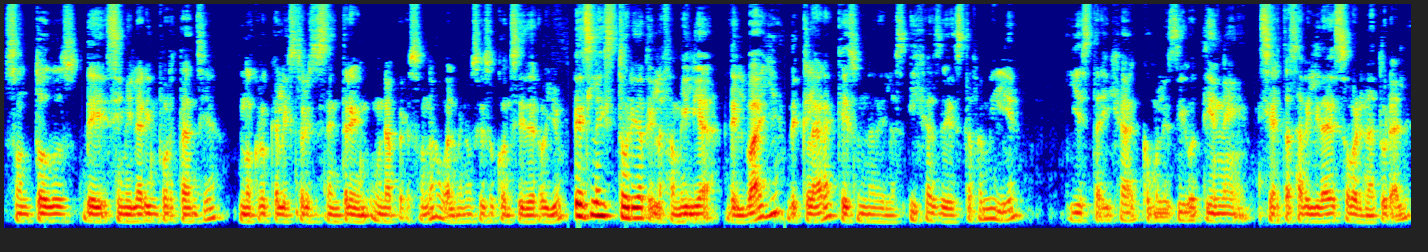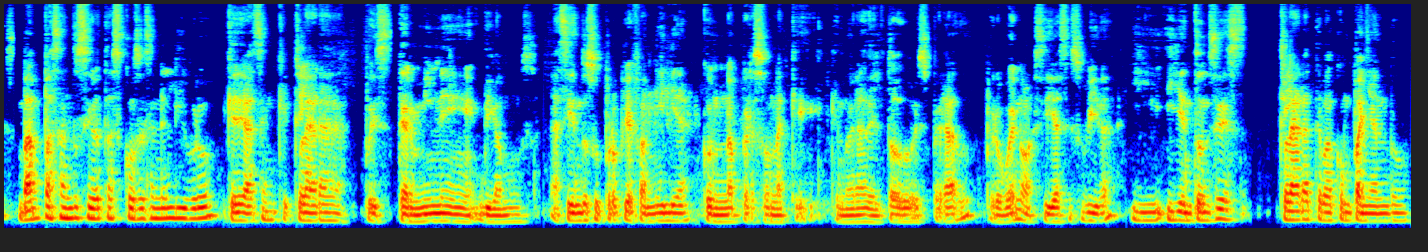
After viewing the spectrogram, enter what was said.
son todos de similar importancia. No creo que la historia se centre en una persona, o al menos eso considero yo. Es la historia de la familia del Valle, de Clara, que es una de las hijas de esta familia, y esta hija, como les digo, tiene ciertas habilidades sobrenaturales. Van pasando ciertas cosas en el libro que hacen que Clara pues termine, digamos, haciendo su propia familia con una persona que, que no era del todo esperado, pero bueno, así hace su vida. Y, y entonces Clara te va acompañando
